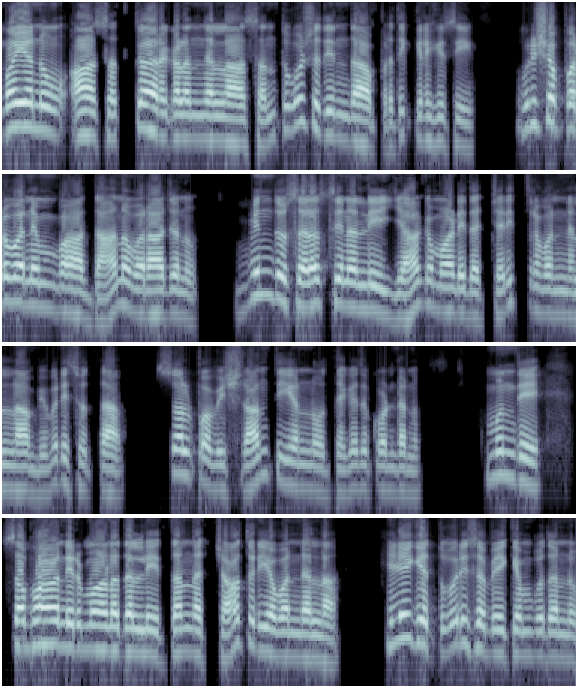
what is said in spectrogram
ಮಯನು ಆ ಸತ್ಕಾರಗಳನ್ನೆಲ್ಲ ಸಂತೋಷದಿಂದ ಪ್ರತಿಗ್ರಹಿಸಿ ವೃಷಪರ್ವನೆಂಬ ದಾನವರಾಜನು ಬಿಂದು ಸರಸ್ಸಿನಲ್ಲಿ ಯಾಗ ಮಾಡಿದ ಚರಿತ್ರವನ್ನೆಲ್ಲ ವಿವರಿಸುತ್ತಾ ಸ್ವಲ್ಪ ವಿಶ್ರಾಂತಿಯನ್ನು ತೆಗೆದುಕೊಂಡನು. ಮುಂದೆ ಸಭಾ ನಿರ್ಮಾಣದಲ್ಲಿ ತನ್ನ ಚಾತುರ್ಯವನ್ನೆಲ್ಲ ಹೇಗೆ ತೋರಿಸಬೇಕೆಂಬುದನ್ನು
